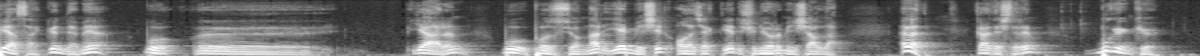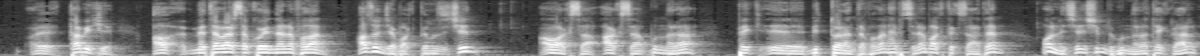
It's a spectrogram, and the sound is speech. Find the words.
piyasa gündemi bu e, yarın bu pozisyonlar yemyeşil olacak diye düşünüyorum inşallah. Evet kardeşlerim bugünkü e, tabii ki Metaverse coinlerine falan az önce baktığımız için Avax'a, Aksa bunlara pek e, BitTorrent'e falan hepsine baktık zaten. Onun için şimdi bunlara tekrar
